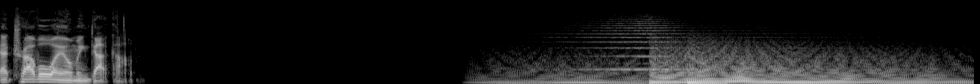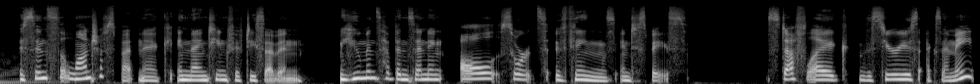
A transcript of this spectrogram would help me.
at travelwyoming.com. Since the launch of Sputnik in 1957, humans have been sending all sorts of things into space. Stuff like the Sirius XM8,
